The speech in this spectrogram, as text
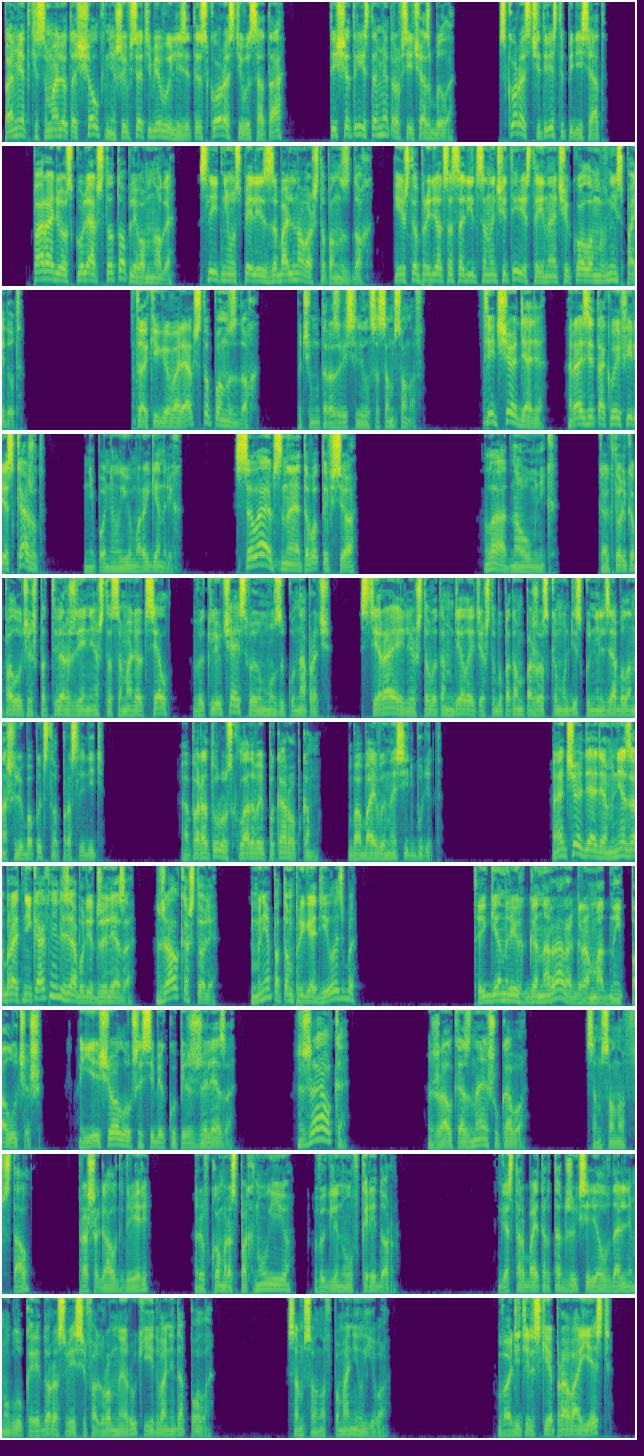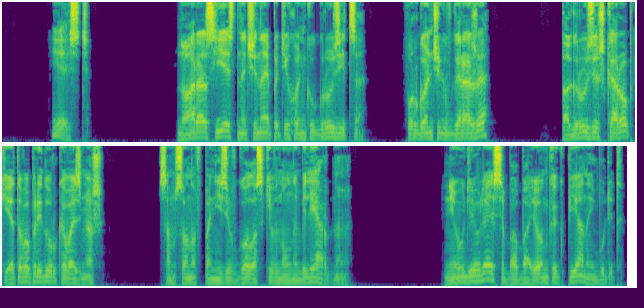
По метке самолета щелкнешь, и все тебе вылезет, и скорость, и высота. 1300 метров сейчас было. Скорость 450. По радио скулят, что топлива много. Слить не успели из-за больного, чтоб он сдох. И что придется садиться на 400, иначе колом вниз пойдут. Так и говорят, чтоб он сдох. Почему-то развеселился Самсонов. Ты чё, дядя, разве так в эфире скажут? Не понял юмора Генрих. Ссылаются на это, вот и все. Ладно, умник. Как только получишь подтверждение, что самолет сел, выключай свою музыку напрочь. Стирай или что вы там делаете, чтобы потом по жесткому диску нельзя было наше любопытство проследить. Аппаратуру складывай по коробкам. Бабай выносить будет. А чё, дядя, мне забрать никак нельзя будет железо? Жалко, что ли? Мне потом пригодилось бы. Ты, Генрих, гонорара громадный получишь. Еще лучше себе купишь железо. Жалко. Жалко знаешь у кого? Самсонов встал, прошагал к двери, рывком распахнул ее, выглянул в коридор. Гастарбайтер-таджик сидел в дальнем углу коридора, свесив огромные руки едва не до пола. Самсонов поманил его. «Водительские права есть?» «Есть». «Ну а раз есть, начинай потихоньку грузиться. Фургончик в гараже?» «Погрузишь коробки, этого придурка возьмешь». Самсонов, понизив голос, кивнул на бильярдную. «Не удивляйся, бабай, он как пьяный будет.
